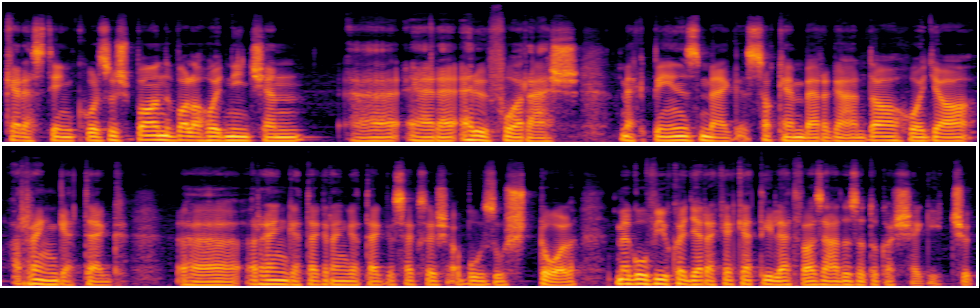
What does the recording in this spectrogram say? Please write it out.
keresztény kurzusban valahogy nincsen erre erőforrás, meg pénz, meg szakembergárda, hogy a rengeteg rengeteg-rengeteg szexuális abúzustól megóvjuk a gyerekeket, illetve az áldozatokat segítsük.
